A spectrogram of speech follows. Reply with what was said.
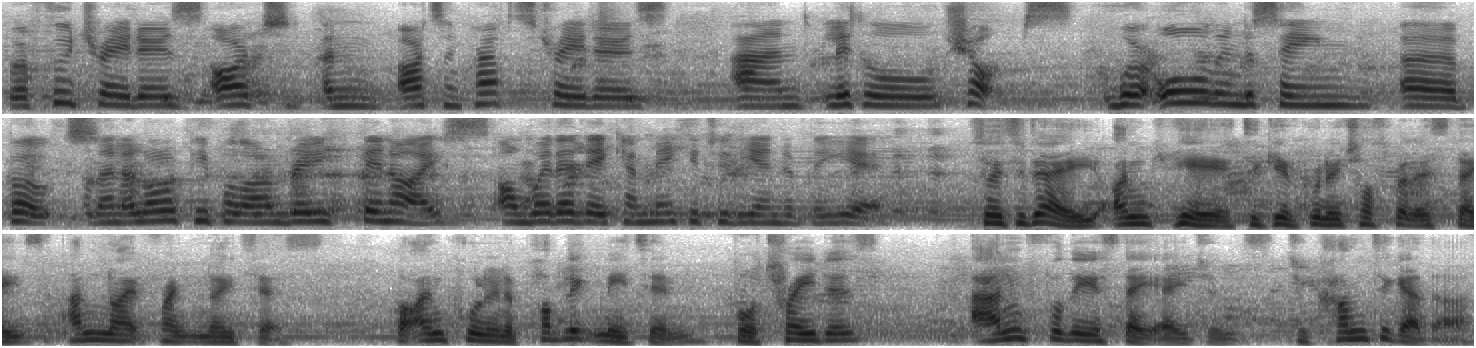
where food traders, art and arts and crafts traders, and little shops. We're all in the same uh, boat and a lot of people are on very thin ice on whether they can make it to the end of the year. So today I'm here to give Greenwich Hospital Estates and Knight Frank notice, but I'm calling a public meeting for traders and for the estate agents to come together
